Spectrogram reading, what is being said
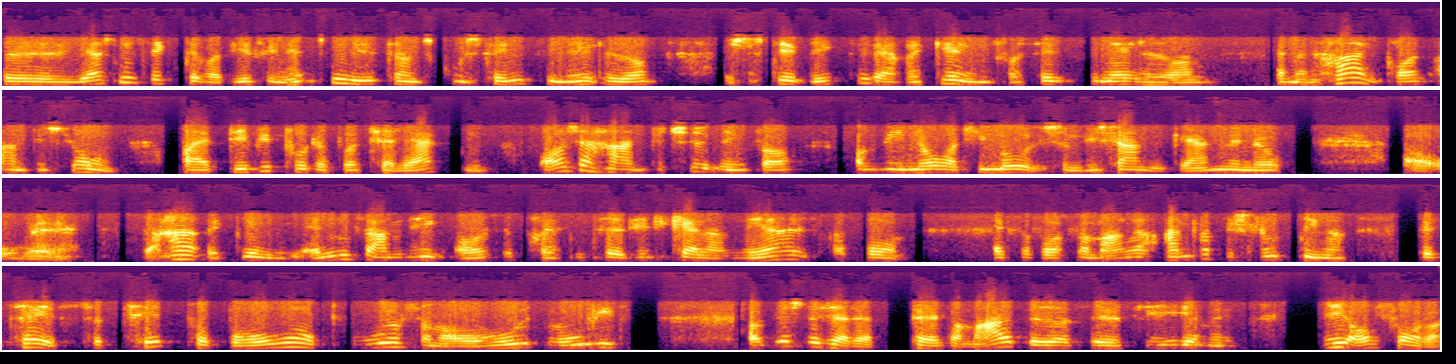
Øh, jeg synes ikke, det var det, finansministeren skulle sende signalet om. Jeg synes, det er vigtigt, at regeringen får sendt signalet om, at man har en grøn ambition, og at det, vi putter på tallerkenen, også har en betydning for, om vi når de mål, som vi sammen gerne vil nå. Og øh, der har regeringen i anden sammenhæng også præsenteret det, de kalder en nærhedsreform, altså hvor så mange andre beslutninger skal tages så tæt på borgere og brugere som overhovedet muligt. Og det synes jeg, der passer meget bedre til at sige, jamen, vi opfordrer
